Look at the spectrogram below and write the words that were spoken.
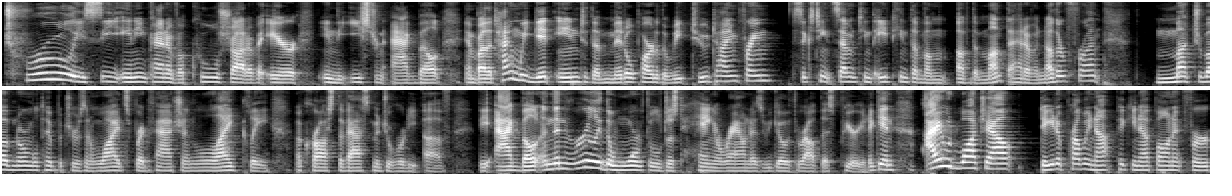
truly see any kind of a cool shot of air in the eastern ag belt and by the time we get into the middle part of the week two time frame 16th 17th 18th of, a, of the month ahead of another front much above normal temperatures in a widespread fashion, likely across the vast majority of the ag belt. And then really the warmth will just hang around as we go throughout this period. Again, I would watch out. Data probably not picking up on it for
